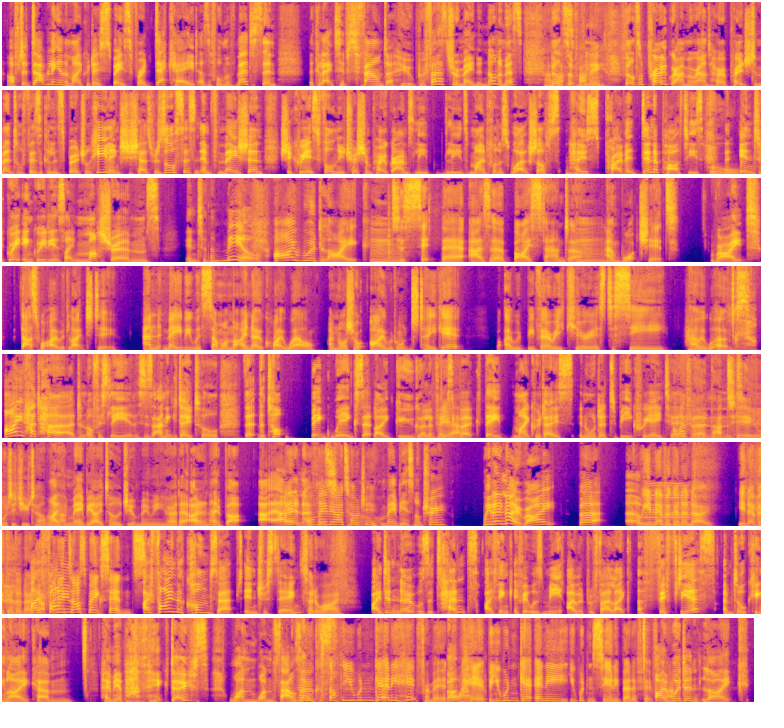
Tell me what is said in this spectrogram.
After dabbling in the microdose space for a decade as a form of medicine, the collective's founder, who prefers to remain anonymous, Oh, built, a, funny. hmm, built a program around her approach to mental, physical, and spiritual healing. She shares resources and information. She creates full nutrition programs, lead, leads mindfulness workshops, and hosts private dinner parties Ooh. that integrate ingredients like mushrooms into the meal. I would like Hmm. to sit there as a bystander and watch it. Right. That's what I would like to do. And maybe with someone that I know quite well. I'm not sure I would want to take it, but I would be very curious to see how it works. I had heard, and obviously this is anecdotal, that the top big wigs at like Google and Facebook, Yeah. they microdose in order to be creative. I've heard that too. Or did you tell me I that? think maybe I told you, or maybe you heard it. I don't know, but I, I don't know. or if maybe I told you. Maybe it's not true. We don't know, right? But well, you're never going to um, know. You're never going to know I that. but it does make sense. I find the concept interesting. so do I. I didn't know it was a tenth. I think if it was me, I would prefer like a fiftieth. I'm talking like um homeopathic dose, one one thousand. No, because nothing. You wouldn't get any hit from it. But Not hit, but you wouldn't get any. You wouldn't see any benefit. From I that. wouldn't like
